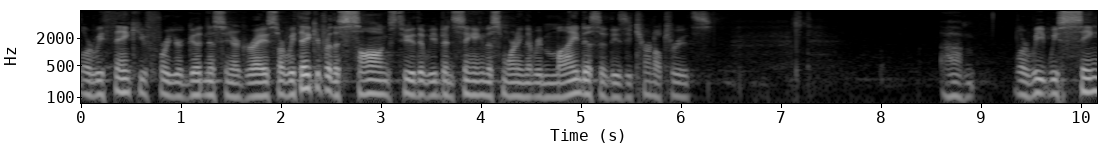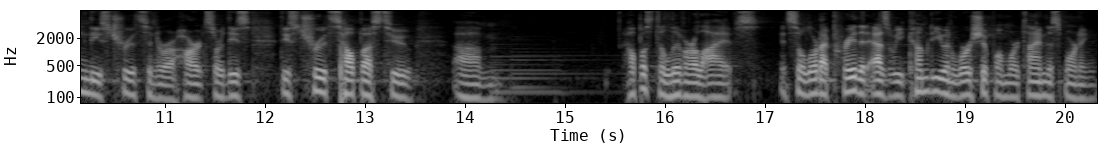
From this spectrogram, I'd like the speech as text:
Lord, we thank you for your goodness and your grace. Lord, we thank you for the songs, too, that we've been singing this morning that remind us of these eternal truths. Um, Lord, we, we sing these truths into our hearts, or these, these truths help us to um, help us to live our lives. And so, Lord, I pray that as we come to you and worship one more time this morning,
